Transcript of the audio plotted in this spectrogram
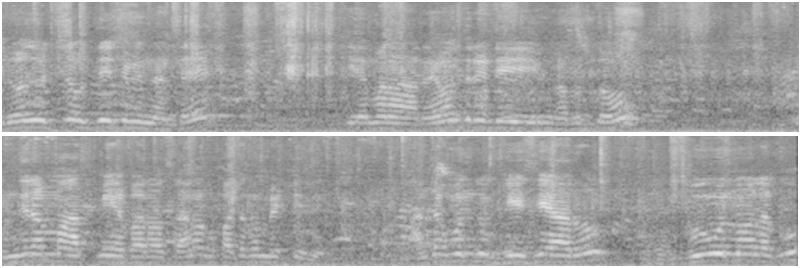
ఈరోజు వచ్చిన ఉద్దేశం ఏంటంటే మన రేవంత్ రెడ్డి ప్రభుత్వం ఇందిరమ్మ ఆత్మీయ భరోసా అని ఒక పథకం పెట్టింది. అంతకుముందు కేసీఆర్ భూమి ఉన్న వాళ్ళకు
